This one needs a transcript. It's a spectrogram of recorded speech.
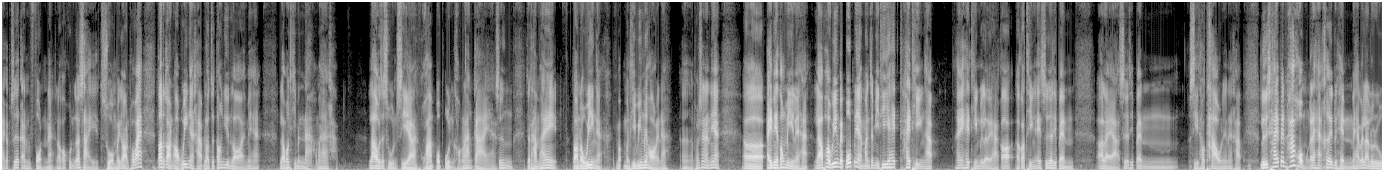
ายๆกับเสื้อกันฝนนะแล้วก็คุณก็ใส่สวมไว้ก่อน เพราะว่าตอนก่อนออกวิ่งอะครับเราจะต้องยืนรอใช่ไหมฮะแล้วบางทีมันหนาวมากครับ เราจะสูญเสียความอบอุ่นของร่างกายฮะซึ่งจะทำให้ตอนเราวิ่งอะบางทีวิ่งไม่ออกเลยนะเเพราะฉะนั้นเนี่ยออไอเนี่ยต้องมีเลยฮะแล้วพอวิ่งไปปุ๊บเนี่ยมันจะมีที่ให้ให้ทิ้งครับ ให้ให้ทิ้งไปเลยฮะก็แล้วก็ทิ้งไอ้เสื้อที่เป็นอะไรอะเสื้อที่เป็น สีเทาๆเนี่ยนะครับ หรือใช้เป็นผ้าห่มก็ได้ฮะ เคยเห็นไหมฮะเวลาเราดู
